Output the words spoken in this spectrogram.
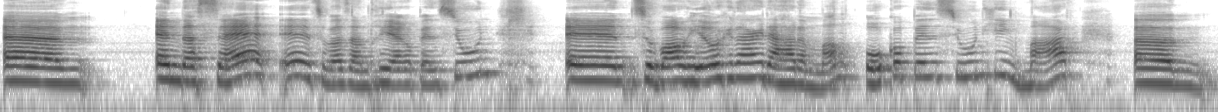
Um, en dat zij, ze was dan drie jaar op pensioen, en ze wou heel graag dat haar man ook op pensioen ging, maar um,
